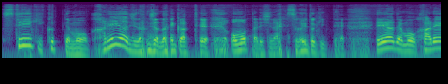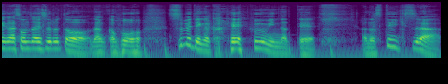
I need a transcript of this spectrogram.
ステーキ食ってもカレー味なんじゃないかって 思ったりしない？そういう時って。部屋でもうカレーが存在するとなんかもう全てがカレー風味になってあのステーキすら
